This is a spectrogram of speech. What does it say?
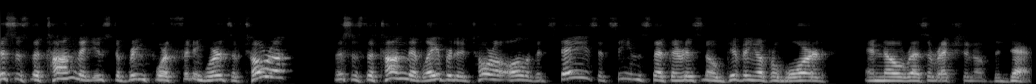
This is the tongue that used to bring forth fitting words of Torah. This is the tongue that labored in Torah all of its days. It seems that there is no giving of reward and no resurrection of the dead.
